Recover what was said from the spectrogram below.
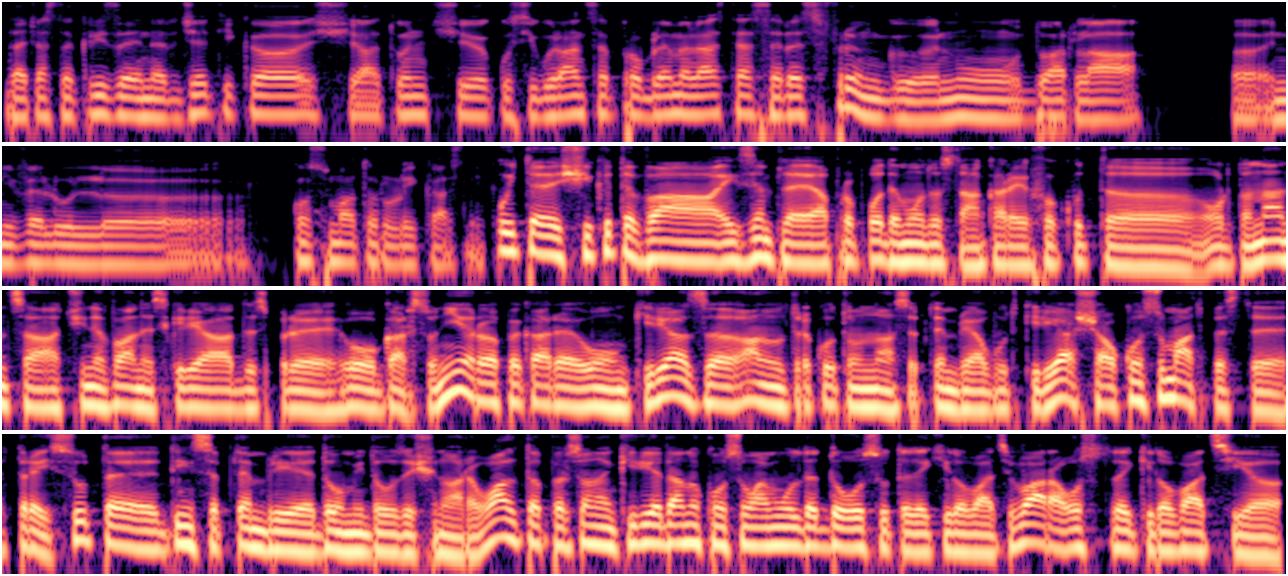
de această criză energetică și atunci cu siguranță problemele astea se răsfrâng nu doar la uh, nivelul uh, consumatorului casnic. Uite și câteva exemple apropo de modul ăsta în care e făcut uh, ordonanța. Cineva ne scria despre o garsonieră pe care o închiriază. Anul trecut, în luna septembrie, a avut chiriaș și au consumat peste 300. Din septembrie 2021 are o altă persoană în chirie, dar nu consumă mai mult de 200 de kW vara, 100 de kW uh,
